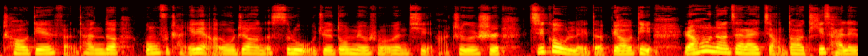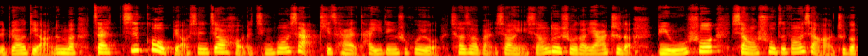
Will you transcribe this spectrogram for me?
超跌反弹的光伏。产业链啊，用这样的思路，我觉得都没有什么问题啊。这个是机构类的标的，然后呢，再来讲到题材类的标的啊。那么在机构表现较好的情况下，题材它一定是会有跷跷板效应，相对受到压制的。比如说像数字方向啊，这个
